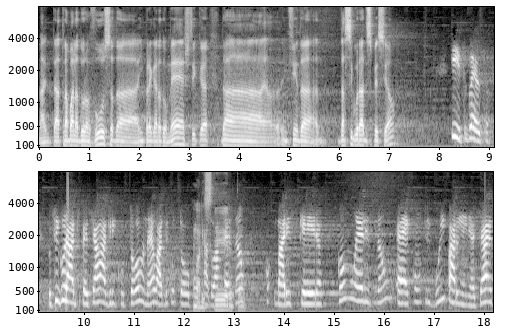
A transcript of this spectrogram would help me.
a, a trabalhadora avulsa, da empregada doméstica, da, enfim, da, da segurada especial? Isso, Gleuton. O segurado especial, agricultor, né, o agricultor, pescador artesão, tá. marisqueira, como eles não é, contribuem para o INSS,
